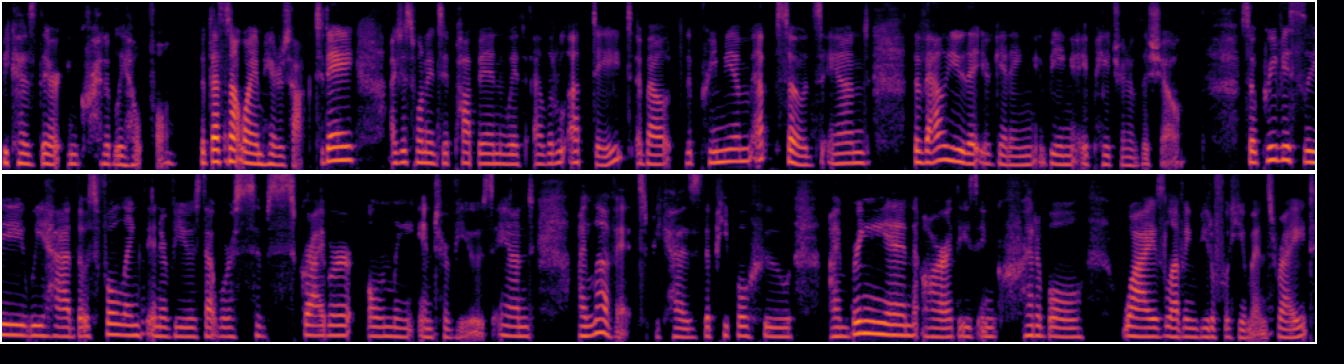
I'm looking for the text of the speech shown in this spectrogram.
because they're incredibly helpful. But that's not why I'm here to talk. Today, I just wanted to pop in with a little update about the premium episodes and the value that you're getting being a patron of the show. So previously, we had those full length mm-hmm. interviews that were subscriber only interviews. And I love it because the people who I'm bringing in are these incredible, wise, loving, beautiful humans, right?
